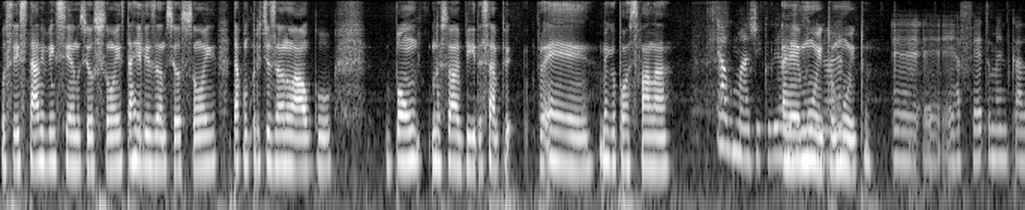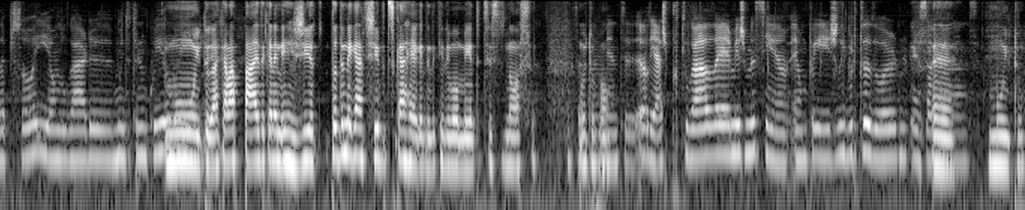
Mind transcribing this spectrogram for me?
você está vivenciando o seu sonho, está realizando o seu sonho, está concretizando algo bom na sua vida, sabe? É, como é que eu posso falar? É algo mágico, digamos É assim, muito, é? muito, É, é, é a fé também de cada pessoa e é um lugar eh, muito tranquilo. muito. e- Aquela paz, aquela energia toda negativa descarrega dentro daquele momento. Diz, Nossa, muito bom. Exatamente. Aliás, Portugal é mesmo assim, é é um país libertador. Exatamente. muito.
